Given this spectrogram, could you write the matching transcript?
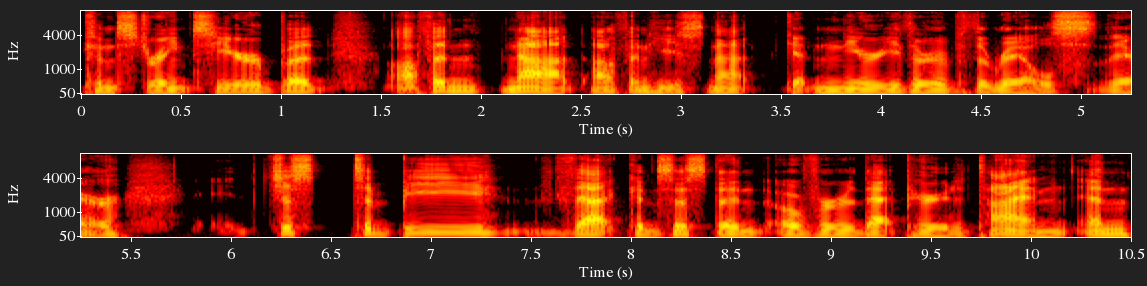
constraints here, but often not. Often he's not getting near either of the rails there. Just to be that consistent over that period of time and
